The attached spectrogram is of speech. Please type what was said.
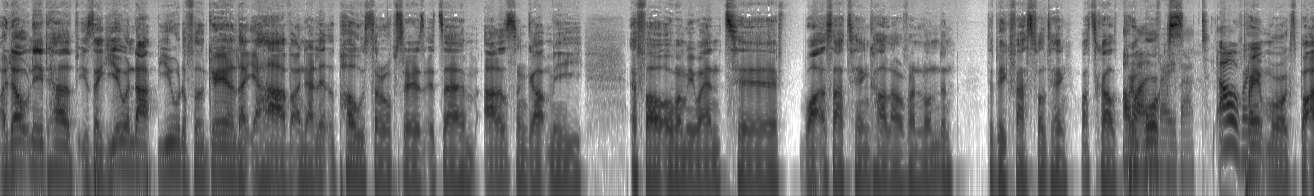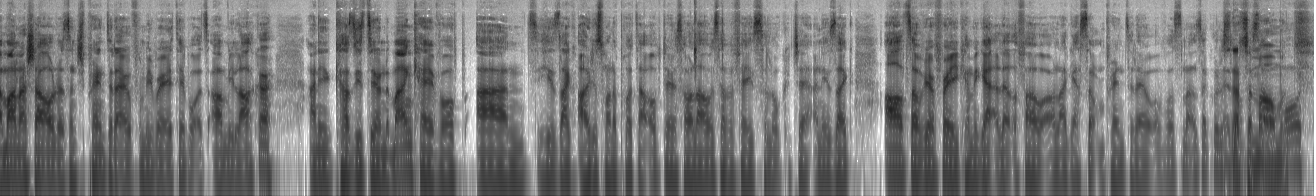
I don't need help. He's like, "You and that beautiful girl that you have on your little poster upstairs." It's um, Alison got me a photo when we went to what is that thing called over in London? The big festival thing. What's it called? Oh, I'm Printworks. very bad. Oh, right. Print works, but I'm on her shoulders and she printed it out for my birthday, but it's on my locker. And because he's doing the man cave up, and he's like, I just want to put that up there so I'll always have a face to look at you. And he's like, oh, Also, if you're free, can we get a little photo and I get something printed out of us? And I was like, I just That's a so moment. much.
